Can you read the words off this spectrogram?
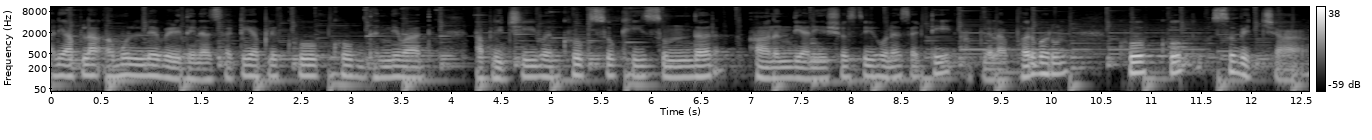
आणि आपला अमूल्य वेळ देण्यासाठी आपले खूप खूप धन्यवाद. आपले जीवन खूप सुखी सुंदर आनंदी आणि यशस्वी होण्यासाठी आपल्याला भरभरून खूप खूप शुभेच्छा.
